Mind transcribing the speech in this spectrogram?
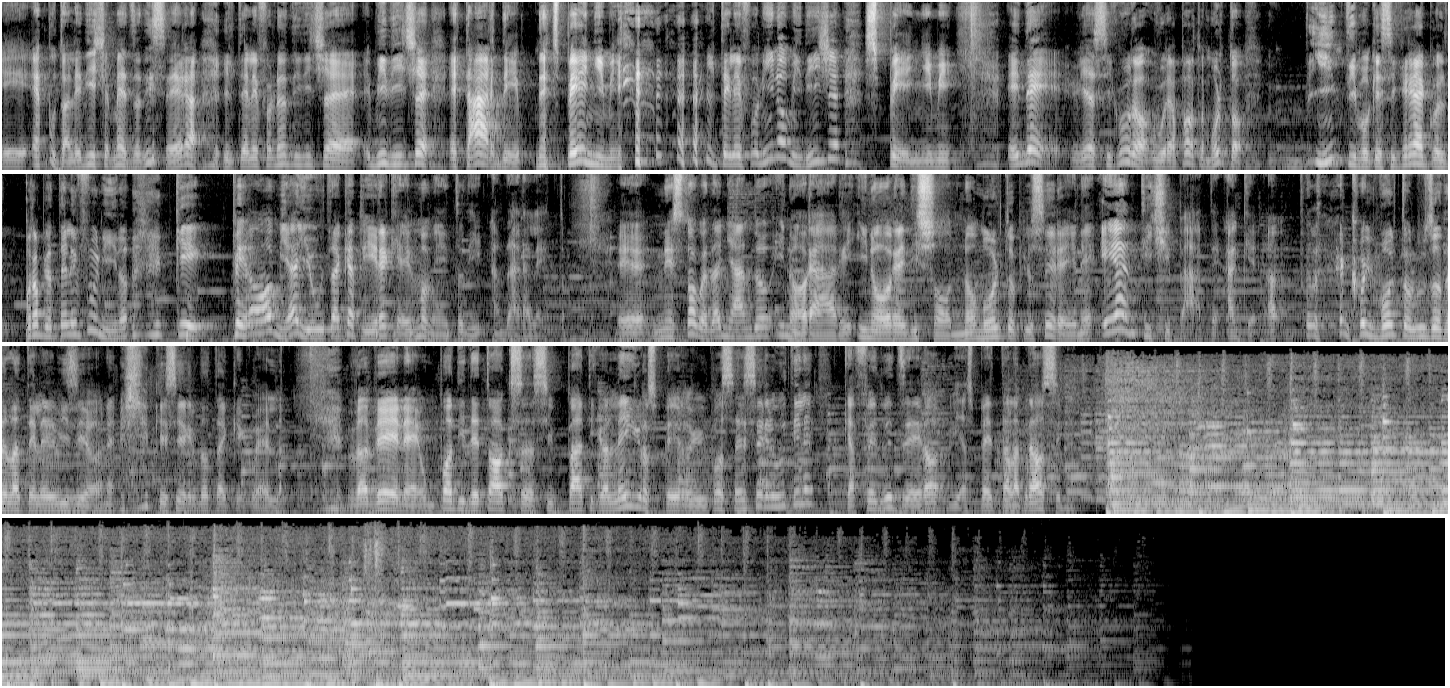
e, e appunto alle dieci e mezza di sera il telefono dice, mi dice è tardi, spegnimi. il telefonino mi dice spegnimi. Ed è, vi assicuro, un rapporto molto intimo che si crea col proprio telefonino che però mi aiuta a capire che è il momento di andare a letto eh, ne sto guadagnando in orari, in ore di sonno molto più serene e anticipate, anche ha coinvolto l'uso della televisione, che si è ridotta anche quella. Va bene, un po' di detox simpatico allegro, spero vi possa essere utile. Caffè 2.0 vi aspetta alla prossima.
